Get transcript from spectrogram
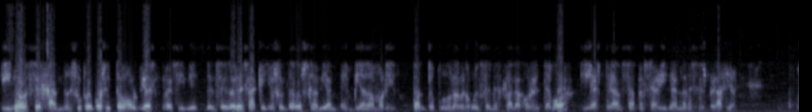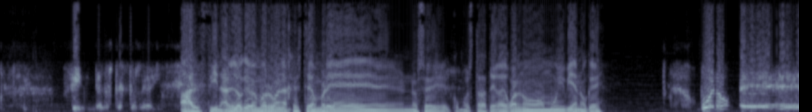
y no cejando en su propósito, volvió a recibir vencedores a aquellos soldados que habían enviado a morir. Tanto pudo la vergüenza mezclada con el temor y la esperanza perseguida en la desesperación. Fin de los textos de hoy. Al final lo que vemos, Rubén, es que este hombre, no sé, como estratega igual no muy bien, ¿o qué? Bueno, eh,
